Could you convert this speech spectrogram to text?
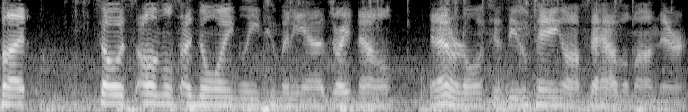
But so it's almost annoyingly too many ads right now, and I don't know if it's even paying off to have them on there.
